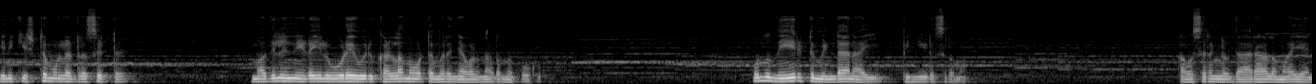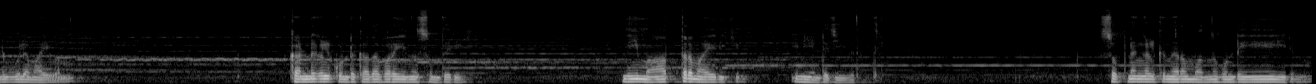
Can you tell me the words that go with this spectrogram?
എനിക്കിഷ്ടമുള്ള ഡ്രസ്സിട്ട് മതിലിനിടയിലൂടെ ഒരു കള്ളനോട്ടമെറിഞ്ഞ് അവൾ നടന്നു പോകും. ഒന്ന് നേരിട്ട് മിണ്ടാനായി പിന്നീട് ശ്രമം. അവസരങ്ങൾ ധാരാളമായി അനുകൂലമായി വന്നു. കണ്ണുകൾ കൊണ്ട് കഥ പറയുന്ന സുന്ദരി നീ മാത്രമായിരിക്കും ഇനി എന്റെ ജീവിതത്തിൽ. സ്വപ്നങ്ങൾക്ക് നിറം വന്നുകൊണ്ടേയിരുന്നു.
